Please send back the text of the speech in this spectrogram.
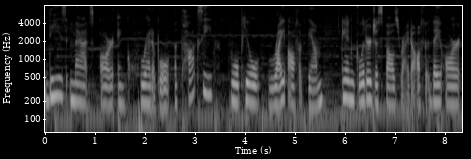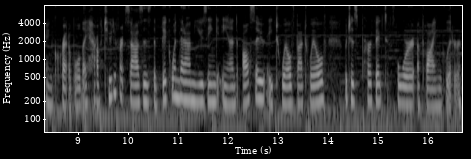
These mats are incredible. Epoxy will peel right off of them and glitter just falls right off. They are incredible. They have two different sizes, the big one that I'm using and also a 12 by 12, which is perfect for applying glitter.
